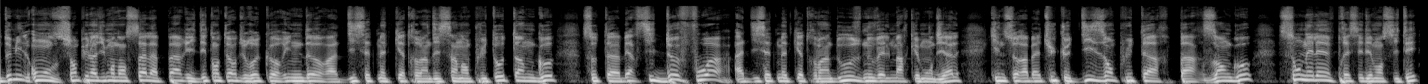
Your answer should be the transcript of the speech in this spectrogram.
2011, championnat du monde en salle à Paris, détenteur du record indoor à 17 mètres 90 un an plus tôt. Tango saute à Bercy deux fois à 17 mètres 92, nouvelle marque mondiale qui ne sera battue que dix ans plus tard par Zango, son élève précédemment cité.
